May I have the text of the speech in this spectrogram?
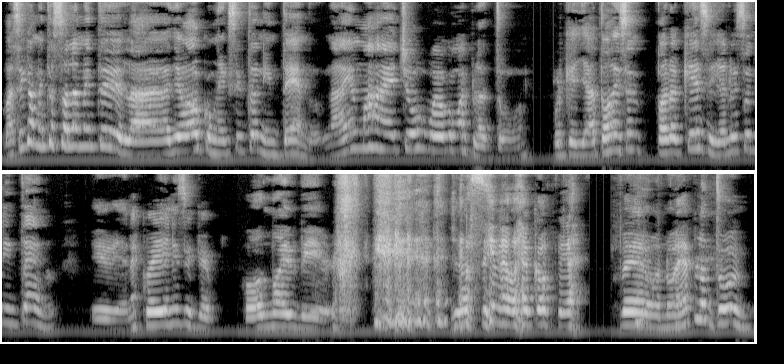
básicamente solamente la ha llevado con éxito Nintendo. Nadie más ha hecho un juego como Splatoon. Porque ya todos dicen, ¿para qué? Si ya lo hizo Nintendo. Y viene Square Enix y que, hold my beer. Yo sí me voy a copiar. Pero no es Splatoon.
